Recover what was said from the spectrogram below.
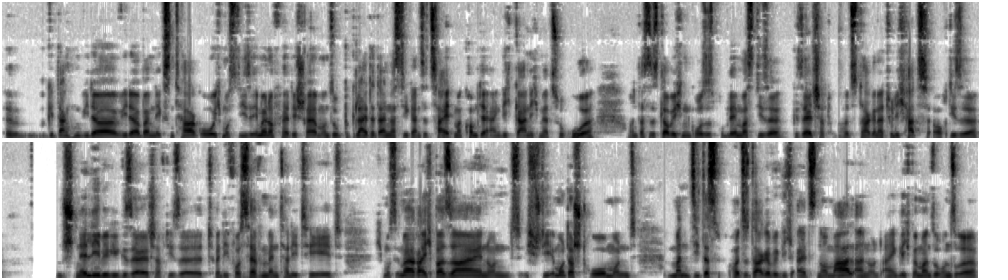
äh, Gedanken wieder wieder beim nächsten Tag, oh, ich muss diese E-Mail noch fertig schreiben und so begleitet einen das die ganze Zeit. Man kommt ja eigentlich gar nicht mehr zur Ruhe. Und das ist, glaube ich, ein großes Problem, was diese Gesellschaft heutzutage natürlich hat. Auch diese schnelllebige Gesellschaft, diese 24-7-Mentalität, ich muss immer erreichbar sein und ich stehe immer unter Strom und man sieht das heutzutage wirklich als normal an und eigentlich, wenn man so unsere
